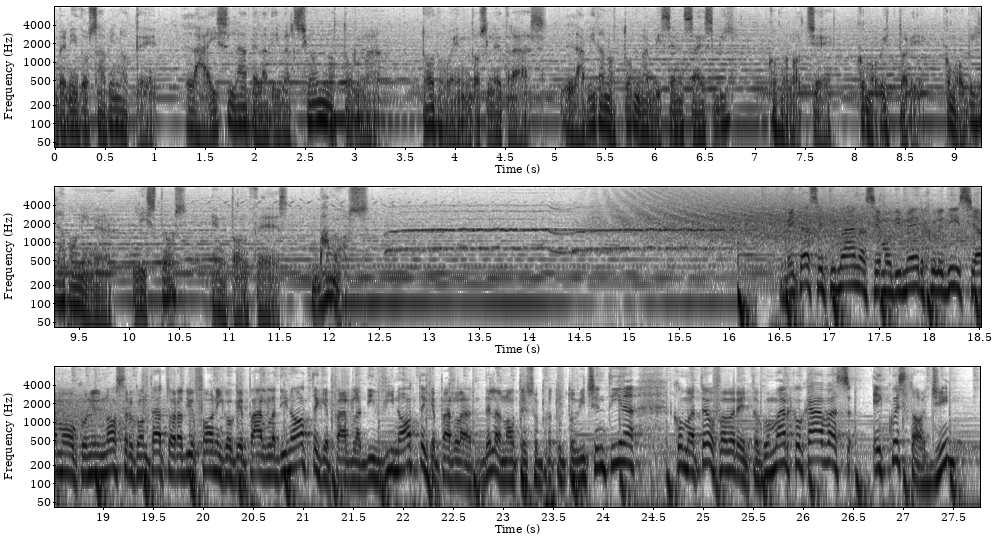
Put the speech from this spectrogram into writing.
Bienvenidos a Vinote, la isla de la diversión nocturna. Todo en dos letras. La vida nocturna en Vicenza es Vi como noche, como Victory, como Villa Bonina. ¿Listos? Entonces, ¡vamos! Metà settimana, siamo di mercoledì, siamo con il nostro contatto radiofonico che parla di notte, che parla di vinotte, che parla della notte soprattutto vicentina, con Matteo Favoretto, con Marco Cavas e quest'oggi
